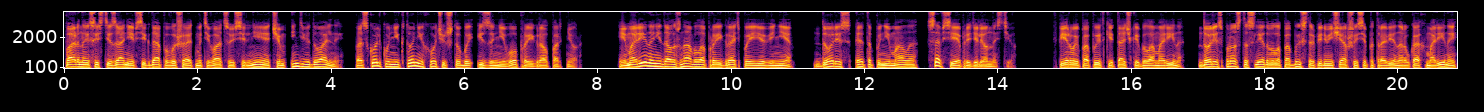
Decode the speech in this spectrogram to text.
Парные состязания всегда повышают мотивацию сильнее, чем индивидуальные, поскольку никто не хочет, чтобы из-за него проиграл партнер. И Марина не должна была проиграть по ее вине. Дорис это понимала со всей определенностью. В первой попытке тачкой была Марина. Дорис просто следовала по быстро перемещавшейся по траве на руках Марины,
